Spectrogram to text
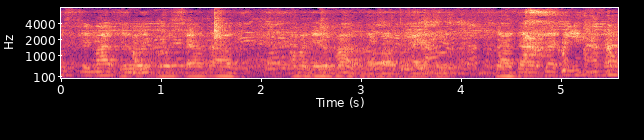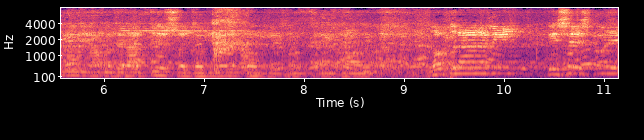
মুসলিমাতের ওই পৌঁছায় দাও। আমাদের মা বাবা, ভাই দাদা, দাদি, নানা আমাদের আত্মীয় কবরে দাও। বিশেষ করে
